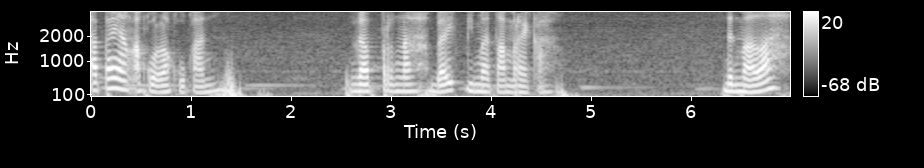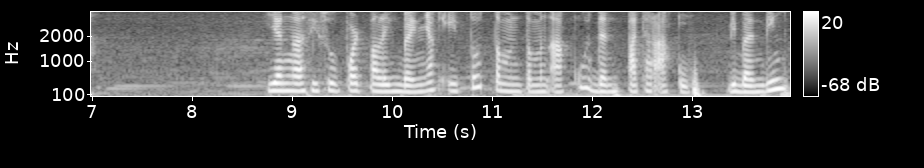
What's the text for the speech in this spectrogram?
Apa yang aku lakukan nggak pernah baik di mata mereka. Dan malah yang ngasih support paling banyak itu temen-temen aku dan pacar aku dibanding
